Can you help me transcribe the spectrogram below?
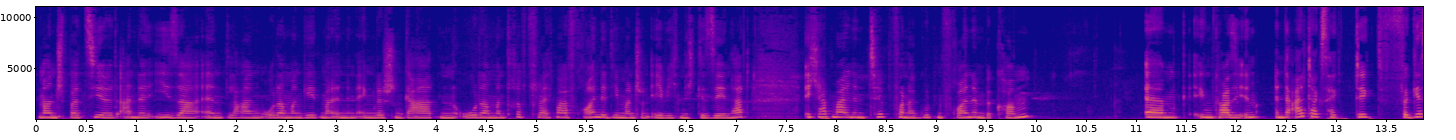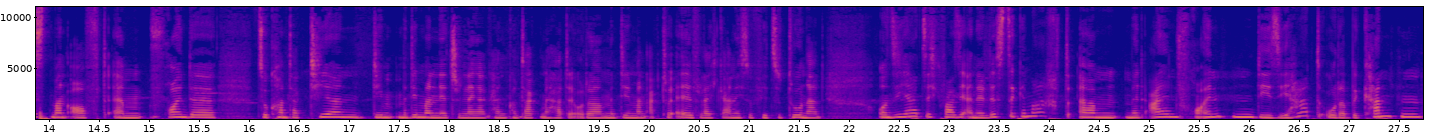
man spaziert an der Isar entlang oder man geht mal in den englischen Garten oder man trifft vielleicht mal Freunde, die man schon ewig nicht gesehen hat. Ich habe mal einen Tipp von einer guten Freundin bekommen ähm, quasi in, in, der Alltagshektik vergisst man oft, ähm, Freunde zu kontaktieren, die, mit denen man jetzt schon länger keinen Kontakt mehr hatte oder mit denen man aktuell vielleicht gar nicht so viel zu tun hat. Und sie hat sich quasi eine Liste gemacht ähm, mit allen Freunden, die sie hat oder Bekannten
